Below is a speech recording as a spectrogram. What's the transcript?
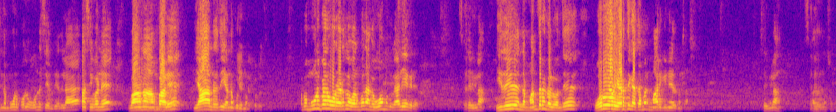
இந்த மூணு பொருள் ஒன்று சேர்ந்து. எதில்? சிவனு வானா அம்பாளு யான்றது என்ன குறிக்கும்? அப்போ மூணு பேரும் ஒரு இடத்துல வரும்போது அங்கே ஓமுக்கு வேலையே கிடையாது. சரி. சரிங்களா? இது இந்த மந்திரங்கள் வந்து ஒரு ஒரு இடத்துக்கு ஏற்ற மாதிரி மாறிக்கினே இருக்கும் சாமி. சரிங்களா? சரி அதுதான் சொல்றேன்.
